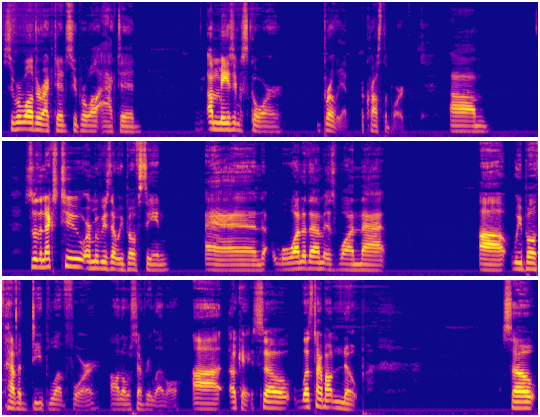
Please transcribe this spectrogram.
Super well directed, super well acted. Amazing score, brilliant across the board. Um, so the next two are movies that we've both seen, and one of them is one that uh, we both have a deep love for on almost every level. Uh, okay, so let's talk about Nope. So,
